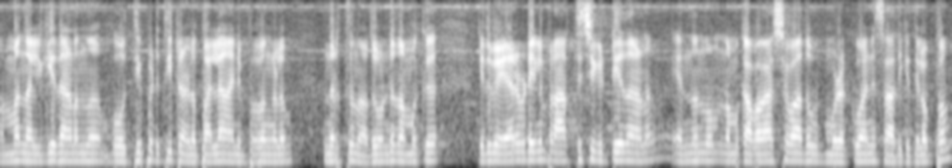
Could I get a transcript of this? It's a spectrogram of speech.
അമ്മ നൽകിയതാണെന്ന് ബോധ്യപ്പെടുത്തിയിട്ടാണ് പല അനുഭവങ്ങളും നിർത്തുന്നത്. അതുകൊണ്ട് നമുക്ക് ഇത് വേറെ എവിടെയെങ്കിലും പ്രാർത്ഥിച്ച് കിട്ടിയതാണ് എന്നൊന്നും നമുക്ക് അവകാശവാദം മുഴക്കുവാനും സാധിക്കത്തില്ല. ഒപ്പം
